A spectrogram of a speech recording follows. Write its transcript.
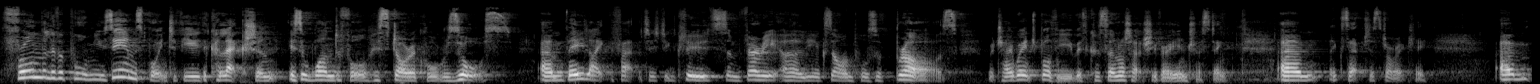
From the Liverpool Museum's point of view, the collection is a wonderful historical resource. Um, they like the fact that it includes some very early examples of bras, which I won't bother you with because they're not actually very interesting, um, except historically. Um,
